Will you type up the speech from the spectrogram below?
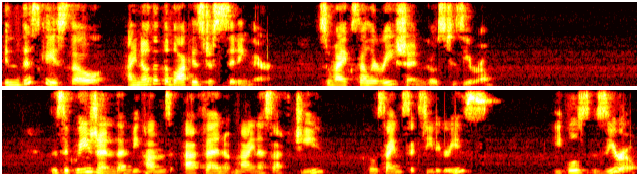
In this case, though, I know that the block is just sitting there, so my acceleration goes to zero. This equation then becomes Fn minus Fg cosine 60 degrees equals zero.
